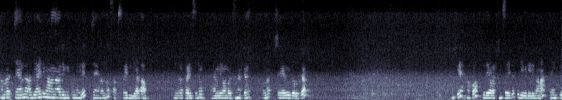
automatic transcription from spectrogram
നമ്മുടെ ചാനൽ ആദ്യമായിട്ട് കാണുന്ന ആരെങ്കിലും ചാനൽ ഒന്ന് സബ്സ്ക്രൈബ് ചെയ്യുക കേട്ടോ. നിങ്ങളുടെ ഫ്രണ്ട്സിനും ഫാമിലി മെമ്പേഴ്സിനും ഒക്കെ ഒന്ന് ഷെയർ ചെയ്ത് കൊടുക്കുക. ഓക്കെ അപ്പോൾ പുതിയ കളക്ഷൻസ് ആയിട്ട് പുതിയ വീഡിയോയിൽ കാണാം. താങ്ക്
